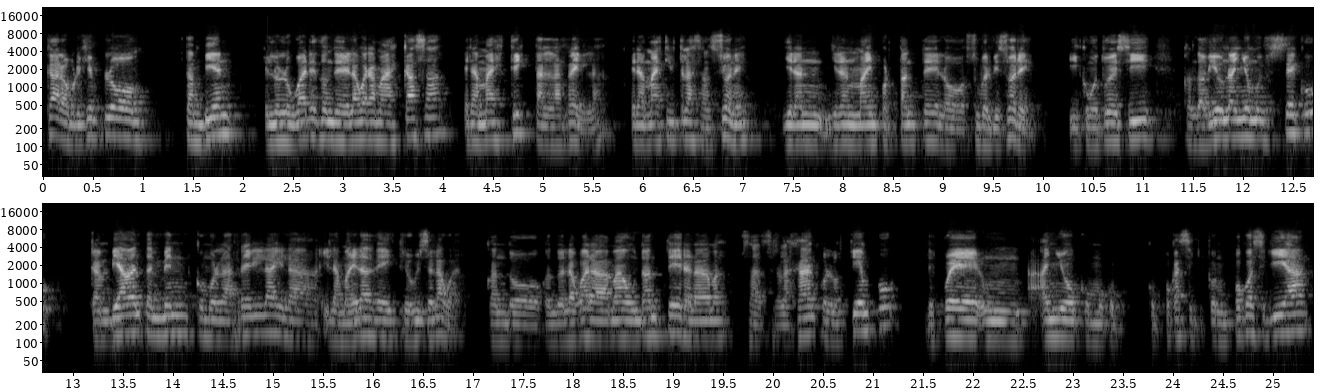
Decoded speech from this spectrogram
Claro, por ejemplo, también en los lugares donde el agua era más escasa, eran más estrictas las reglas, eran más estrictas las sanciones, y eran, y eran más importantes los supervisores. Y como tú decís, cuando había un año muy seco, cambiaban también como las reglas y la, y la manera de distribuirse el agua. Cuando, cuando el agua era más abundante, era nada más, o sea, se relajaban con los tiempos. Después, un año como con, con, poca, con un poco de sequía,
